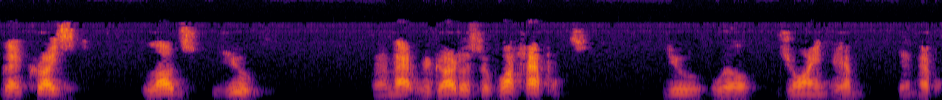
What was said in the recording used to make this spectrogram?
that Christ loves you. And that regardless of what happens, you will join him in heaven.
